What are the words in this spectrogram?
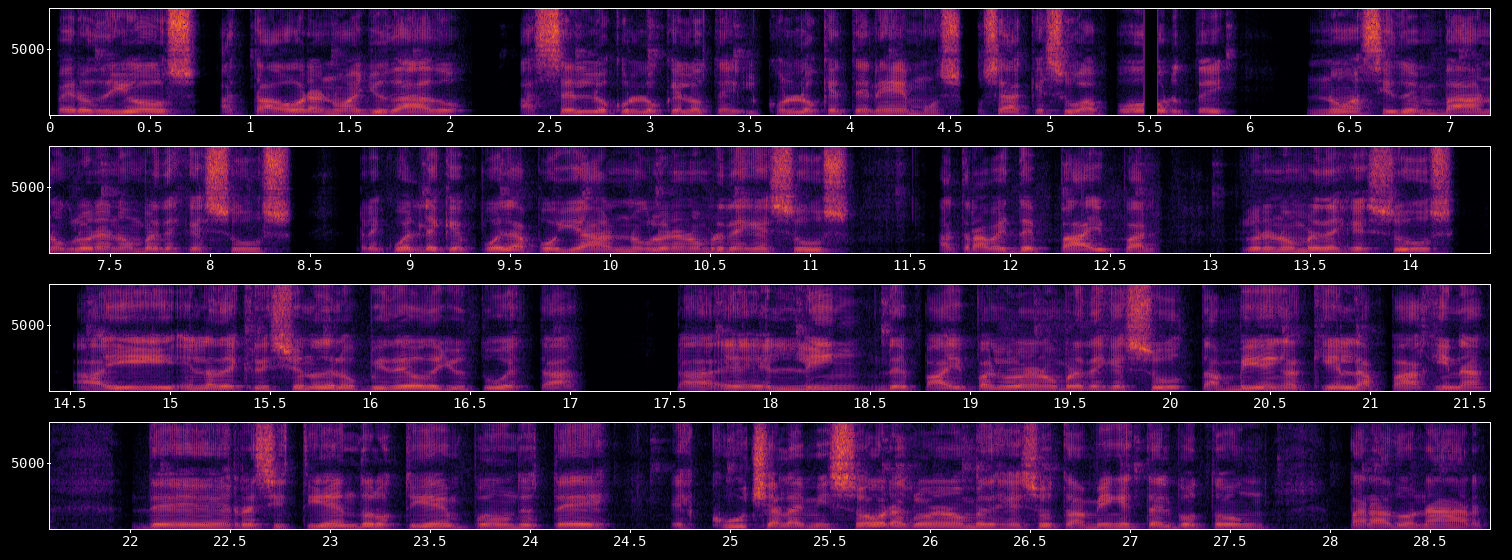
pero Dios hasta ahora nos ha ayudado a hacerlo con lo que, lo con lo que tenemos. O sea que su aporte no ha sido en vano, gloria en nombre de Jesús. Recuerde que puede apoyarnos, gloria en nombre de Jesús, a través de PayPal, gloria en nombre de Jesús, Ahí en la descripción de los videos de YouTube está el link de PayPal, gloria al nombre de Jesús. También aquí en la página de Resistiendo los Tiempos, donde usted escucha la emisora, gloria al nombre de Jesús, también está el botón para donar.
